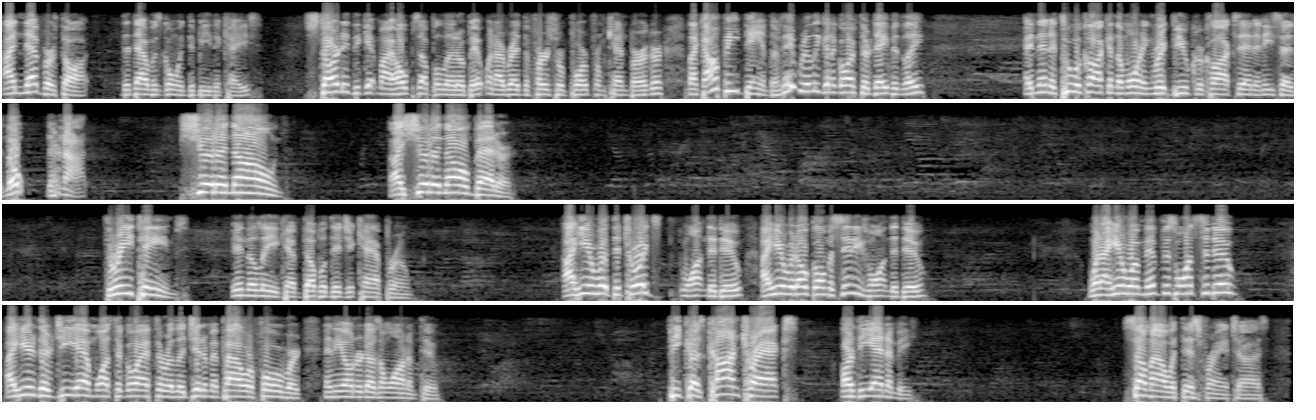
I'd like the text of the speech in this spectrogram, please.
I never thought that that was going to be the case. Started to get my hopes up a little bit when I read the first report from Ken Berger. Like, I'll be damned. Are they really going to go after David Lee? And then at 2 o'clock in the morning, Rick Bucher clocks in and he says, nope, they're not. Should have known. I should have known better. Three teams in the league have double-digit cap room. I hear what Detroit's wanting to do. I hear what Oklahoma City's wanting to do. When I hear what Memphis wants to do, I hear their GM wants to go after a legitimate power forward and the owner doesn't want him to. Because contracts are the enemy. Somehow with this franchise.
